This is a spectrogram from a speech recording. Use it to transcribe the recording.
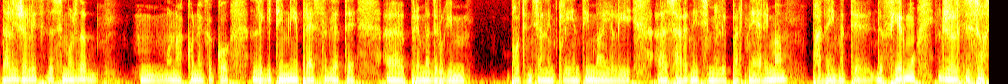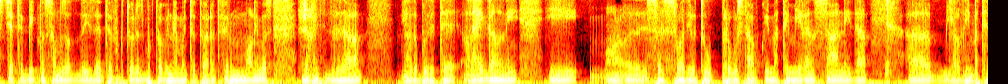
da li želite da se možda onako nekako legitimnije predstavljate uh, prema drugim potencijalnim klijentima ili uh, saradnicima ili partnerima, pa da imate da firmu ili želite da se osjećate bitno samo zato da izdajete fakture, zbog toga nemojte otvarati firmu, molim vas, želite da, da jel, da budete legalni i ono, sve se svodi u tu prvu stavku, imate miran san i da, uh, jel, da imate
